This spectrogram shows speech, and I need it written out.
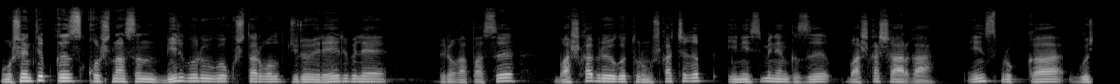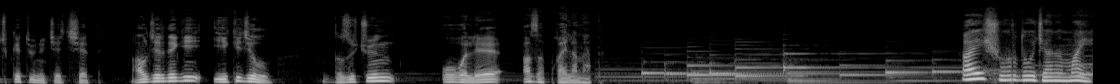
Ошентип кыз кошунасын бир көрүүгө куштар болуп жүрө берери беле бирок апасы башка бирөөгө турмушка чыгып энеси менен кызы башка шаарга энсбрукка көчүп кетүүнү чечишет. Ал жердеги эки жыл кыз үчүн ого эле азапка айланат. Ай шордуу жаным ай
